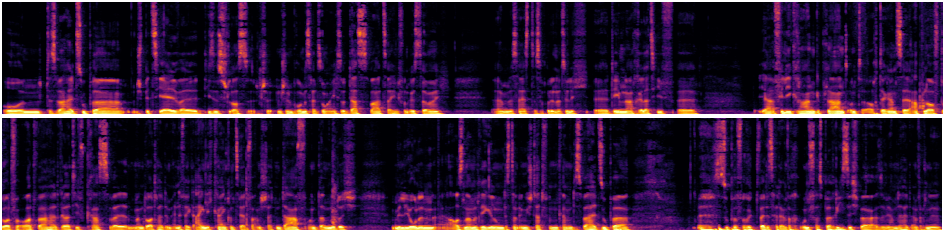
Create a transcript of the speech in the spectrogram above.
Und das war halt super speziell, weil dieses Schloss in Schönbrunn ist halt so eigentlich so das Wahrzeichen von Österreich. Ähm, das heißt, das wurde natürlich äh, demnach relativ äh, ja, filigran geplant und auch der ganze Ablauf dort vor Ort war halt relativ krass, weil man dort halt im Endeffekt eigentlich kein Konzert veranstalten darf und dann nur durch Millionen Ausnahmeregelungen das dann irgendwie stattfinden kann. Und das war halt super, äh, super verrückt, weil das halt einfach unfassbar riesig war. Also wir haben da halt einfach eine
